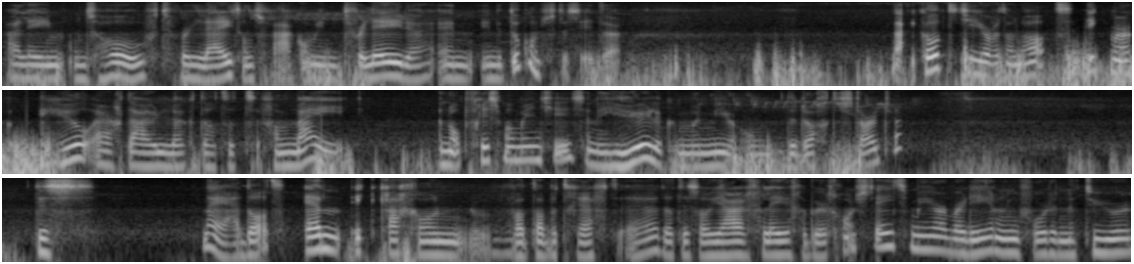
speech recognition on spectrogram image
Alleen ons hoofd verleidt ons vaak om in het verleden en in de toekomst te zitten. Nou, ik hoop dat je hier wat aan had. Ik merk heel erg duidelijk dat het van mij een opfrismomentje is en een heerlijke manier om de dag te starten. Dus, nou ja, dat. En ik krijg gewoon, wat dat betreft, hè, dat is al jaren geleden gebeurd, gewoon steeds meer waardering voor de natuur,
